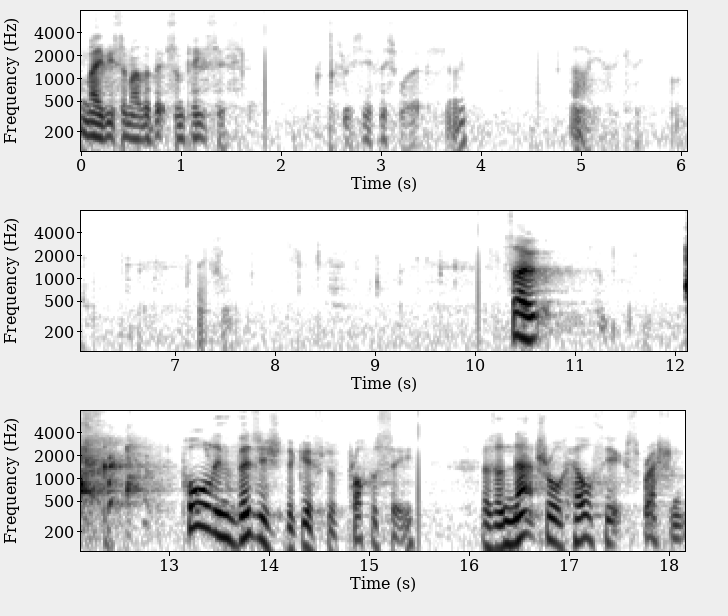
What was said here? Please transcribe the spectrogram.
maybe some other bits and pieces. We see if this works, shall we? Oh, yeah, okay. Excellent. So, Paul envisaged the gift of prophecy as a natural, healthy expression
